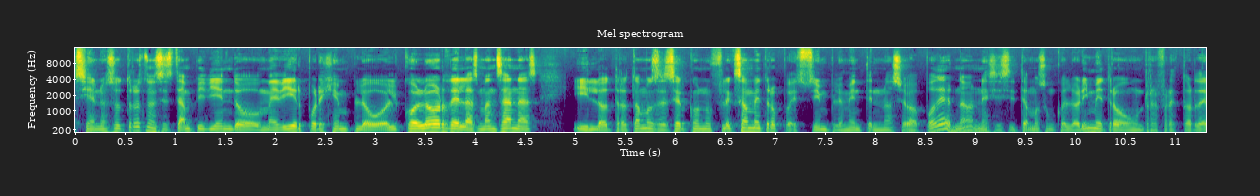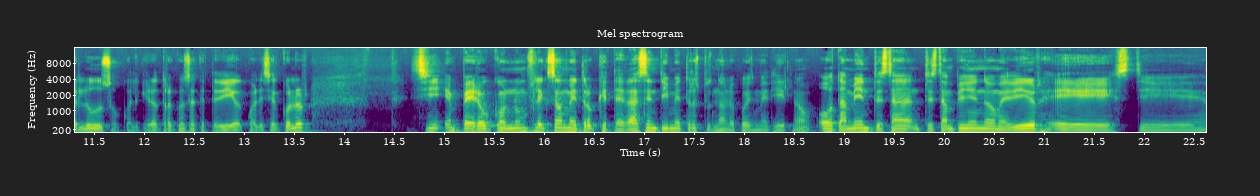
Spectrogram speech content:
si, a nosotros nos están pidiendo medir, por ejemplo, el color de las manzanas y lo tratamos de hacer con un flexómetro, pues simplemente no se va a poder, ¿no? Necesitamos un colorímetro o un refractor de luz o cualquier otra cosa que te diga cuál es el color. Sí, pero con un flexómetro que te da centímetros, pues no lo puedes medir, ¿no? O también te están, te están pidiendo medir eh, este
